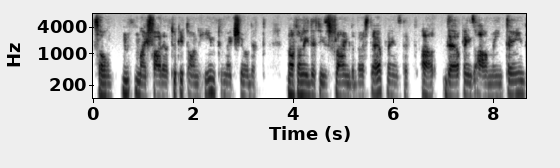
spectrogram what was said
so my father took it on him to make sure that not only that he's flying the best airplanes, that are, the airplanes are maintained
